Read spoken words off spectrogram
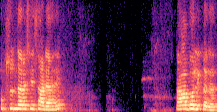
खूप सुंदर अशी साड्या आहे. हा बोली कलर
